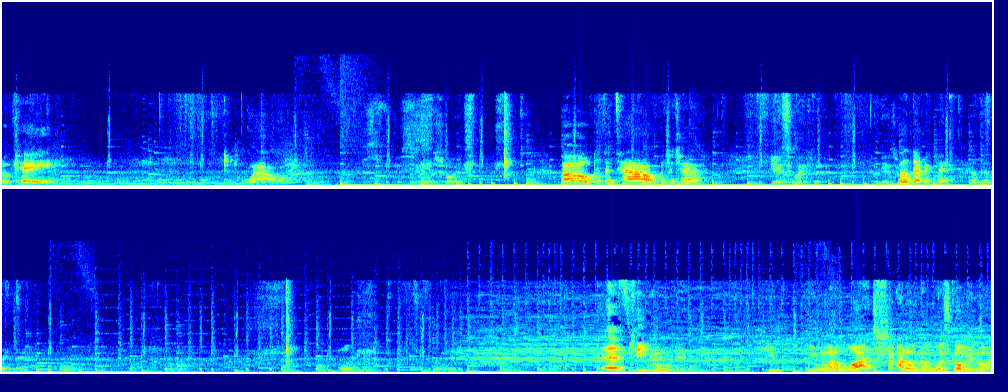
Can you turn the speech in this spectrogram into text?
okay. Wow. It's still short. Oh, put the towel. Put the towel. Yeah, it's too for that. I guess. Hold that right there. Keep moving. You you want to watch? I don't know what's going on.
